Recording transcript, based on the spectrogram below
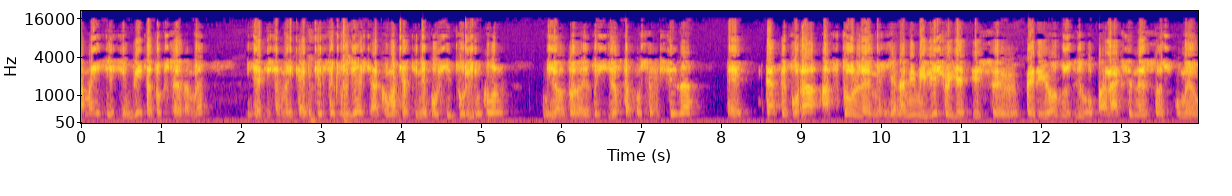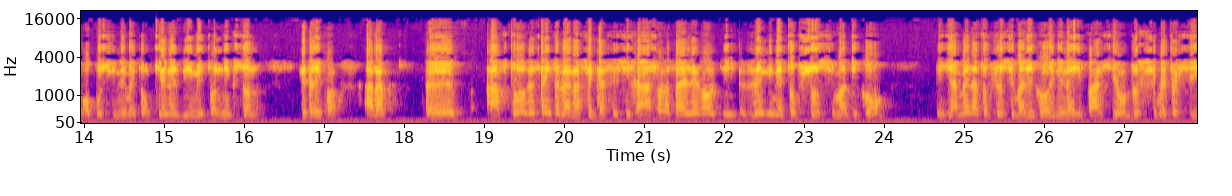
άμα είχε συμβεί θα το ξέραμε για τις Αμερικανικές εκλογές, ακόμα και από την εποχή του Λίνκον, μιλάω τώρα για το 1860, ε, κάθε φορά αυτό λέμε. Για να μην μιλήσω για τις ε, περιόδους λίγο παράξενες, ας πούμε όπως είναι με τον Κέννεντι, με τον Νίξον κτλ. Άρα ε, αυτό δεν θα ήθελα να σε καθησυχάσω, αλλά θα έλεγα ότι δεν είναι το πιο σημαντικό. Για μένα το πιο σημαντικό είναι να υπάρχει όντως συμμετοχή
